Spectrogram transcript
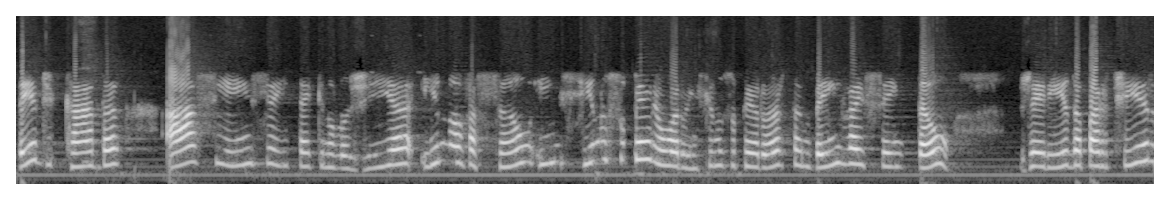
dedicada à ciência e tecnologia, inovação e ensino superior. O ensino superior também vai ser, então, gerido a partir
